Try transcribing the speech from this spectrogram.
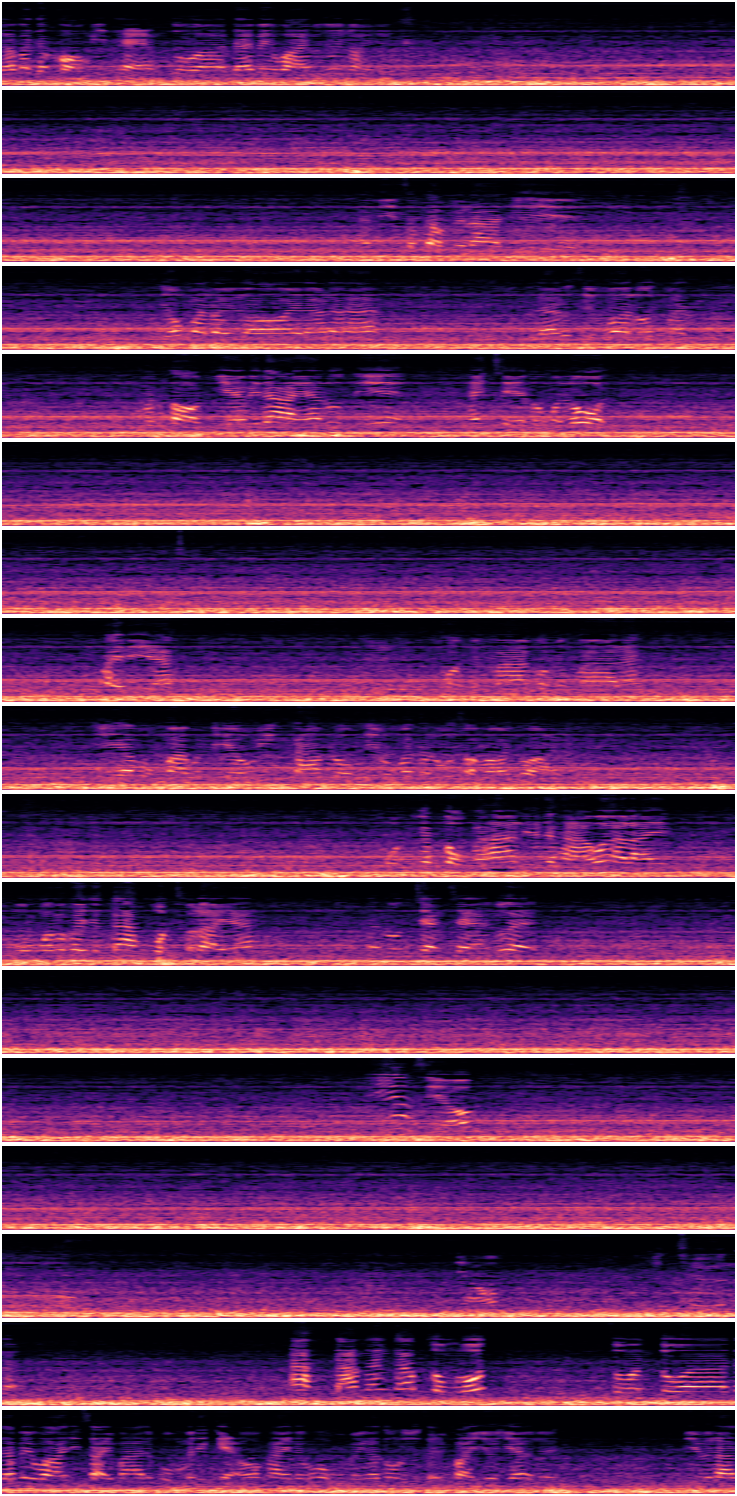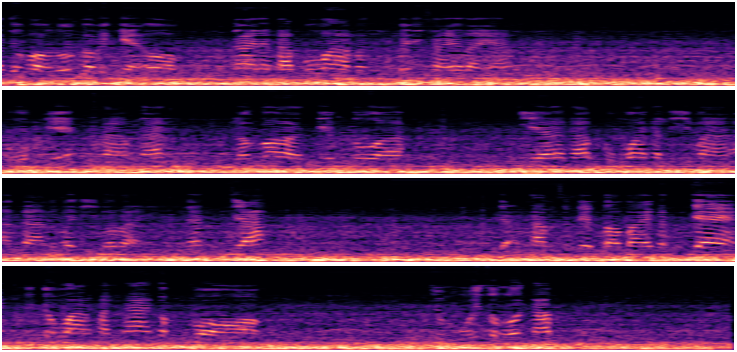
แล้วก็เจ้าของมีแถมตัว ได้ใบวายมาด้วยหน่อยหนึงอันนี้สำหรับเวลาที่ ยกมาลอยๆแล้วนะฮะ แล้วรู้สึกว่ารถมัน มันต่อเกียร์ไม่ได้ฮะรุ่นนี้ให้เชนลงมาโลด ไปดีนะ กดเป็นมากดเป็นมานะนี่ถ้าผมมาคนเดียววิ่งตามลมนี่ผมว่าทะลุ200 กว่านะฝน กนะฮะเดี๋ยวจะหาว่าอะไรผมว่าไม่ค่อยจะกล้ากดเท่าไหร่นะถนนแฉะๆด้วย แกะออกให้นะพวกผมไม่ก็ต้องรื้อสายไฟเยอะแยะเลย มีเวลาเจ้าของรถก็ไปแกะออกได้นะครับ เพราะว่ามันไม่ได้ใช้อะไรครับโอเคตามนั้น แล้วก็เตรียมตัวเกียร์นะครับ ผมว่าคันนี้มาอาการไม่ค่อยดีเท่าไหร่นะจ๊ะจะทำสเต็ปต่อไปก็แจ้ง หรือจะวางพันห้าก็บอก จุ่มหมุยส่งรถครับ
